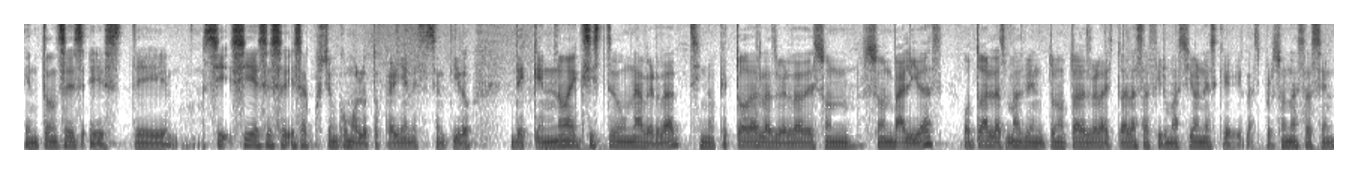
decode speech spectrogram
Entonces, este, sí, sí es esa, cuestión como lo tocaría en ese sentido, de que no existe una verdad, sino que todas las verdades son, son válidas, o todas las, más bien, no todas las verdades, todas las afirmaciones que las personas hacen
